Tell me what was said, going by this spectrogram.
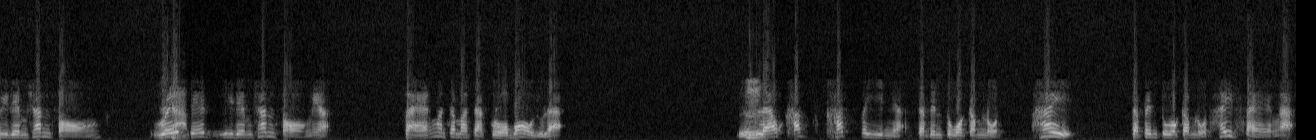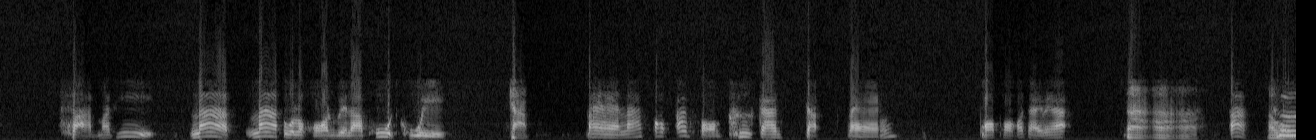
Redemption 2 Red Dead Redemption 2 เนี่ย แสงมันจะมาจาก global อยู่แล้ว แล้วคัสคัสซีนเนี่ยจะเป็นตัวกำหนดให้ จะเป็นตัวกำหนดให้แสงอะสาดมาที่หน้าหน้าตัวละครเวลาพูดคุย ครับ แต่ Last of Us 2คือการจัดแสง พอพอเข้าใจไหมฮะอ่าอ่าอ่าอะครับผมคือ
